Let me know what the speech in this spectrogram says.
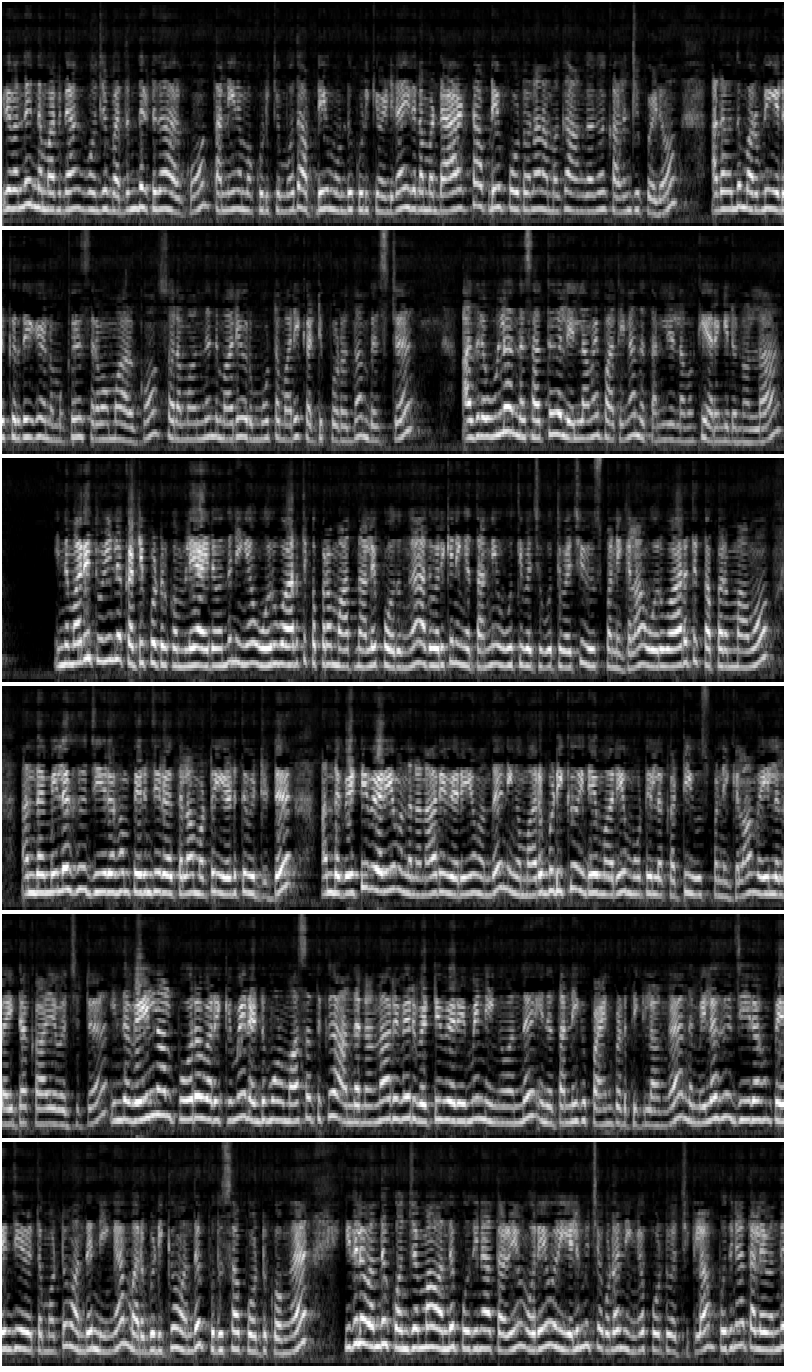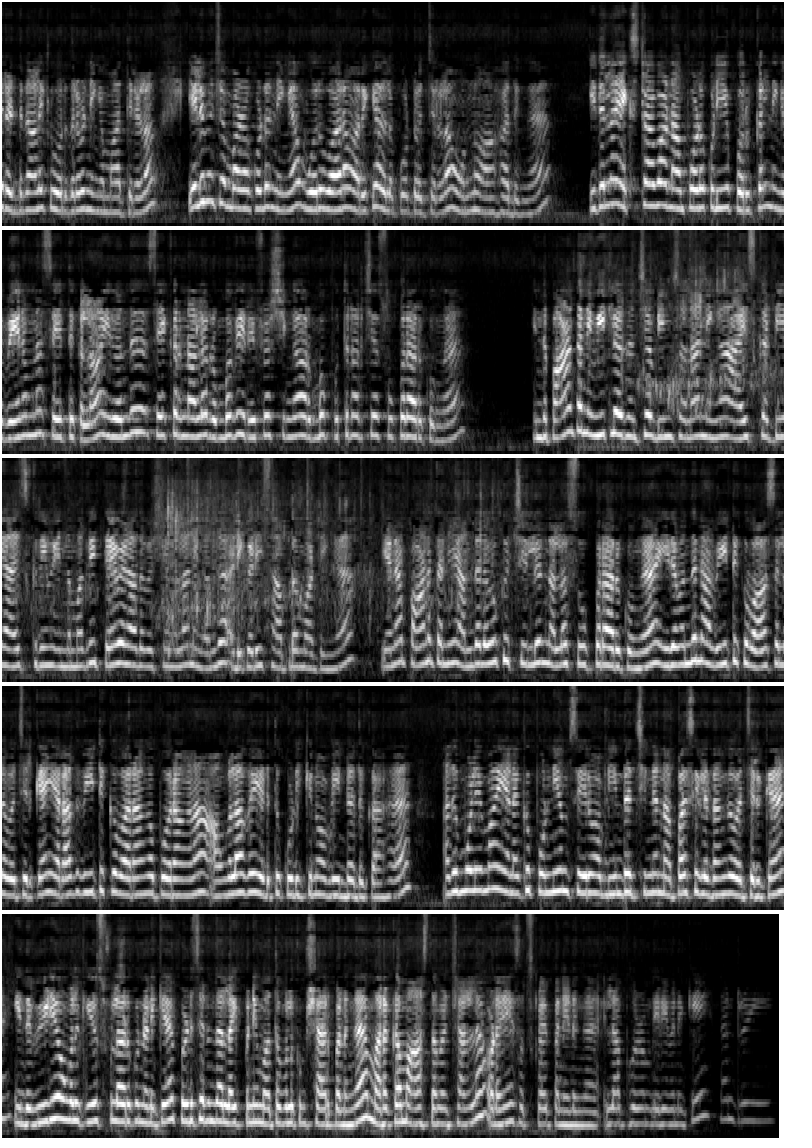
இது வந்து இந்த மாதிரி தான் கொஞ்சம் பதந்துட்டு தான் இருக்கும். தண்ணி நம்ம குடிக்கும் போது அப்படியே மொண்டு குடிக்க வேண்டியதான் இதை நம்ம டேரெக்டாக அப்படியே போட்டோம்னா நமக்கு அங்கங்க கலைஞ்சு போயிடும். அதை வந்து மறுபடியும் எடுக்கிறதுக்கு நமக்கு சிரமமா இருக்கும். ஸோ நம்ம வந்து இந்த மாதிரி ஒரு மூட்டை மாதிரி கட்டி போடுறது தான் பெஸ்ட் அதுல உள்ள அந்த சத்துகள் எல்லாமே பாத்தீங்கன்னா அந்த தண்ணியில நமக்கு இறங்கிடும் நல்லா. இந்த மாதிரி துணியில கட்டி போட்டிருக்கோம் இல்லையா? இதை வந்து நீங்க ஒரு வாரத்துக்கு அப்புறம் மாத்தினாலே போதுங்க. அது வரைக்கும் நீங்க தண்ணி ஊத்தி வச்சு ஊத்தி வச்சு யூஸ் பண்ணிக்கலாம். ஒரு வாரத்துக்கு அப்புறமாவும் அந்த மிளகு ஜீரகம் பெருஞ்சீரகத்தெல்லாம் மட்டும் எடுத்து விட்டுட்டு அந்த வெட்டி வேரையும் அந்த நனாரி வேரையும் வந்து நீங்க மறுபடிக்கும் இதே மாதிரியே மூட்டையில கட்டி யூஸ் பண்ணிக்கலாம். வெயில லைட்டா காய வச்சுட்டு. இந்த வெயில் நாள் போற வரைக்குமே ரெண்டு மூணு மாசத்துக்கு அந்த நன்னாரி வேர் வெட்டி வேரையுமே நீங்க வந்து இந்த தண்ணிக்கு பயன்படுத்திக்கலாங்க. அந்த மிளகு ஜீரகம் பெருஞ்சீரகத்தை மட்டும் வந்து நீங்க மறுபடிக்கும் வந்து புதுசா போட்டுக்கோங்க. இதுல வந்து கொஞ்சமா வந்து புதினா தழையும் ஒரே ஒரு எலுமிச்சை கூட நீங்க போட்டு வச்சுக்கலாம். புதினா தலை வந்து ரெண்டு நாளைக்கு ஒரு தடவை நீங்க மாத்திரலாம். எலுமிச்சம்பழம் கூட நீங்க ஒரு வாரம் வரைக்கும் அதில் போட்டு வச்சிடலாம் ஒன்றும் ஆகாதுங்க. இதெல்லாம் எக்ஸ்ட்ராவா நான் போடக்கூடிய பொருட்கள் நீங்க வேணும்னா சேர்த்துக்கலாம். இது வந்து சேர்க்கறதுனால ரொம்பவே ரிஃப்ரெஷிங்கா ரொம்ப புத்துணர்ச்சியா சூப்பரா இருக்குங்க. இந்த பானை தண்ணி வீட்டில் இருந்துச்சு அப்படின்னு சொன்னால் நீங்க ஐஸ் கட்டி ஐஸ்கிரீம் இந்த மாதிரி தேவையில்லாத விஷயங்கள்லாம் நீங்கள் வந்து அடிக்கடி சாப்பிட மாட்டீங்க. ஏன்னா பானை தண்ணி அந்த அளவுக்கு சில்லுன்னு நல்லா சூப்பராக இருக்குங்க. இதை வந்து நான் வீட்டுக்கு வாசலில் வச்சிருக்கேன். யாராவது வீட்டுக்கு வராங்க போறாங்கன்னா அவங்களாவே எடுத்து குடிக்கணும் அப்படின்றதுக்காக. அது மூலியமா எனக்கு புண்ணியம் சேரும் அப்படின்ற சின்ன நப்பாசையில தாங்க வச்சிருக்கேன். இந்த வீடியோ உங்களுக்கு யூஸ்ஃபுல்லா இருக்கும்னு நினைக்கிறேன். பிடிச்சிருந்தா லைக் பண்ணி மற்றவங்களுக்கும் ஷேர் பண்ணுங்க. மறக்காம ஆஸ்தமிழ் சேனலை உடனே சப்ஸ்கிரைப் பண்ணிடுங்க. எல்லா புகழும் இறைவனுக்கே. நன்றி.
